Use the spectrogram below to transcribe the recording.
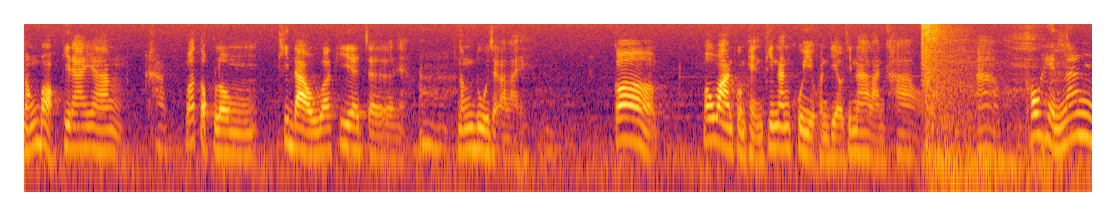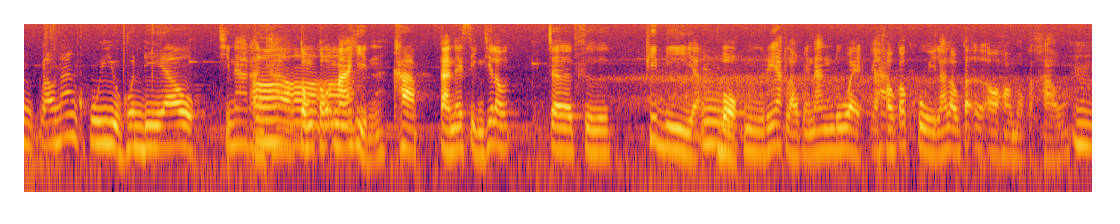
น้องบอกพี่ได้ยังครับว่าตกลงที่เดาว่าพี่จะเจอเนี่ยอ่าน้องดูจากอะไร ก็เมื่อวานผมเห็นพี่นั่งคุยอยู่คนเดียวที่หน้าร้านข้าวอ้าว เขาเห็นนั่งเรานั่งคุยอยู่คนเดียว ที่หน้าร้านข้าวอ๋อตรงโต๊ะม้าหินครับ แต่ในสิ่งที่เราเจอคือพี่บีอะอืมโบกมือเรียกเราไปนั่งด้วย แล้ครัวบเขาก็คุยแล้วเราก็เออเอาหอหมกกับเขาอืม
